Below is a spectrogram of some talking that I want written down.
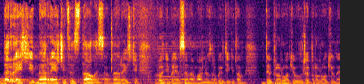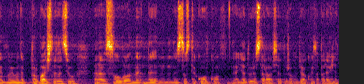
нарешті, нарешті це сталося. Нарешті. Вроді би я все нормально зробив, тільки там, де пророків, вже пророків, не ви мене пробачте за цю е, слово не, не, не состиковку. Я дуже старався, дуже вам дякую за перегляд.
